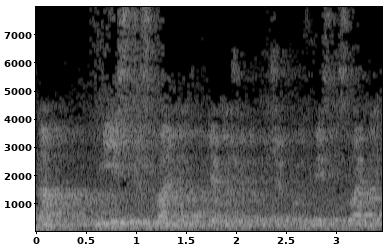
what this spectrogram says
нам вместе с вами, я хочу это подчеркнуть, вместе с вами,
